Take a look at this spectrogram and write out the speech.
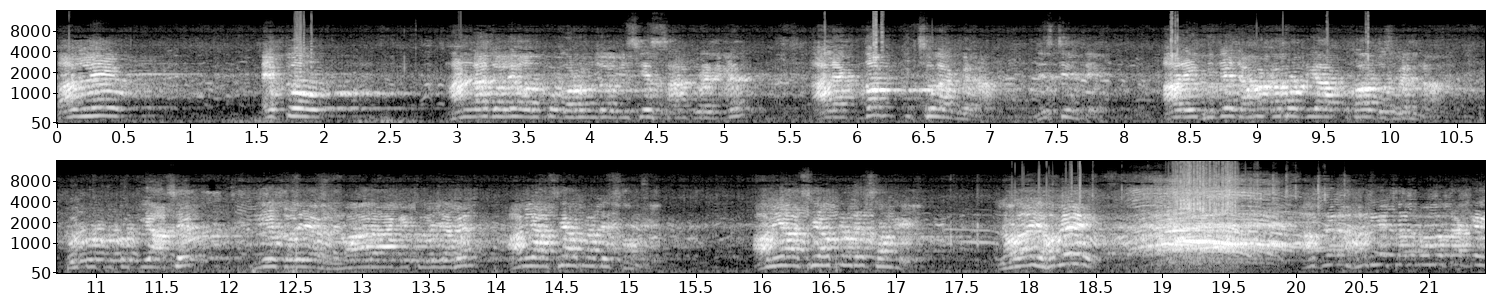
পারলে একটু ঠান্ডা জলে অল্প গরম জল মিশিয়ে স্নান করে নেবেন আর একদম কিচ্ছু লাগবে না নিশ্চিন্তে। আর এই ভিজে জামা কাপড় দিয়ে আর কোথাও বসবেন না। ছোট ছোট কি আছে নিয়ে চলে যাবেন মারা আগে চলে যাবেন। আমি আছি আপনাদের সঙ্গে। আমি আছি আপনাদের সঙ্গে। লড়াই হবে। আপনারা হারিয়েছেন মমতাকে।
